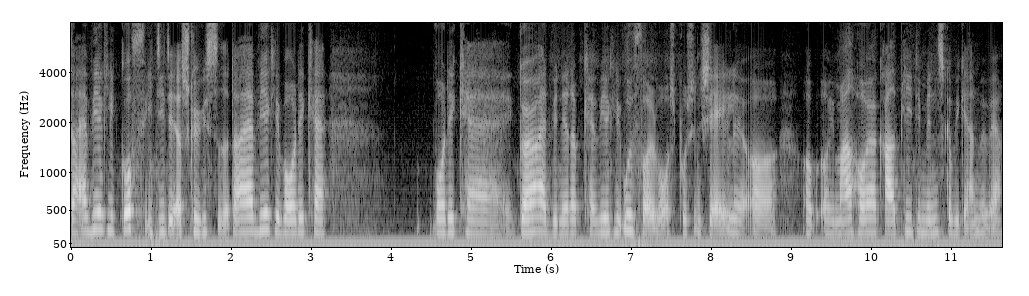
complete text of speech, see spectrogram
der er virkelig guf i de der skyggesider. Der er virkelig, hvor det kan, hvor det kan gøre, at vi netop kan virkelig udfolde vores potentiale og, og, og i meget højere grad blive de mennesker, vi gerne vil være.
